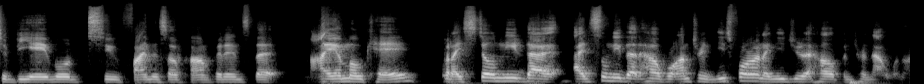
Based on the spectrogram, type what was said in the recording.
to be able to find the self confidence that I am okay, but I still need that. I still need that help. Well, I'm turning these four on. I need you to help and turn that one on.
